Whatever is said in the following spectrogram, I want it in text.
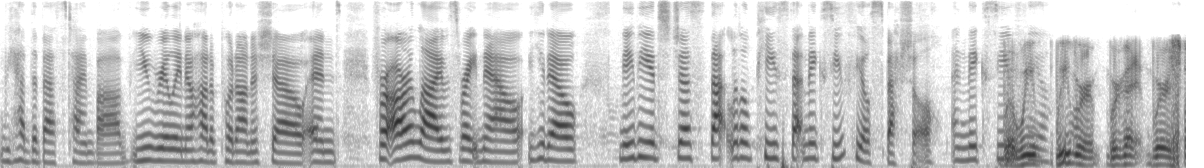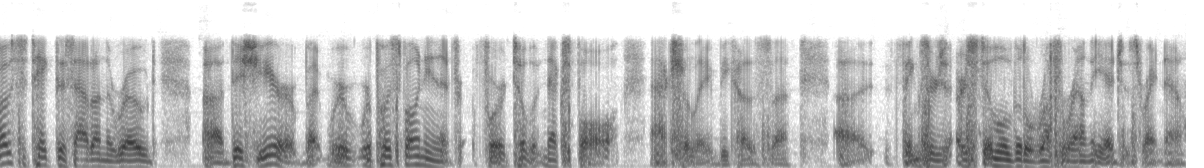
We had the best time, Bob. You really know how to put on a show. And for our lives right now, you know, maybe it's just that little piece that makes you feel special and makes you Well, we feel. we were we're going to we're supposed to take this out on the road uh, this year, but we're we're postponing it for, for till next fall, actually, because uh, uh, things are are still a little rough around the edges right now.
